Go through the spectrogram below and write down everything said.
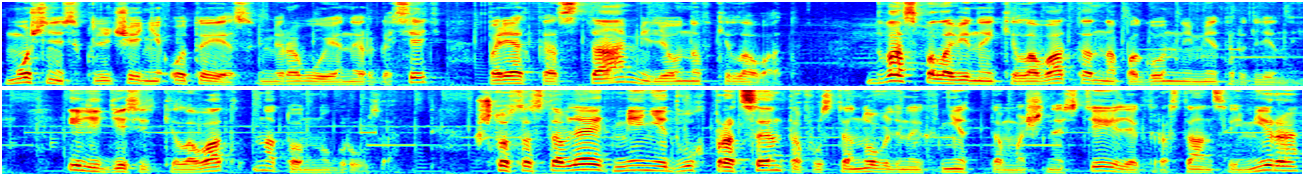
Мощность включения ОТС в мировую энергосеть порядка 100 миллионов киловатт. 2,5 киловатта на погонный метр длины или 10 киловатт на тонну груза, что составляет менее 2% установленных нетто мощностей электростанций мира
